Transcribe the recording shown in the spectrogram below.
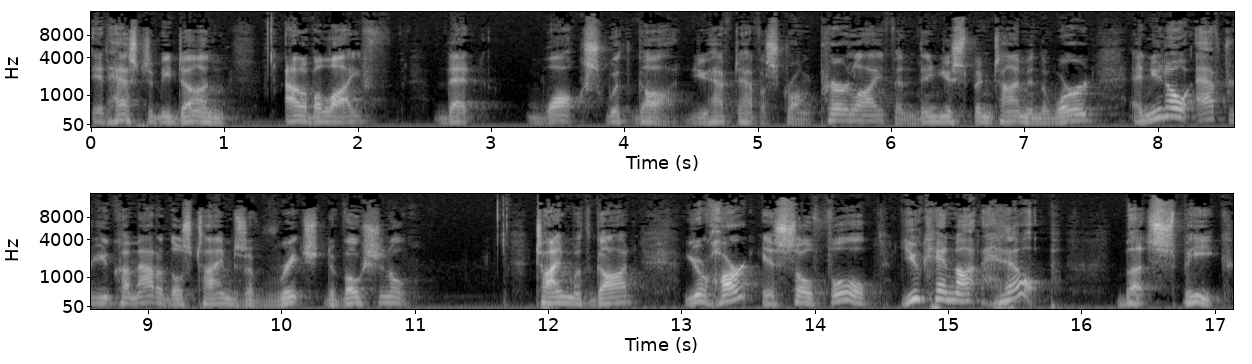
It has to be done out of a life that walks with God. You have to have a strong prayer life, and then you spend time in the Word. And you know, after you come out of those times of rich devotional time with God, your heart is so full, you cannot help but speak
